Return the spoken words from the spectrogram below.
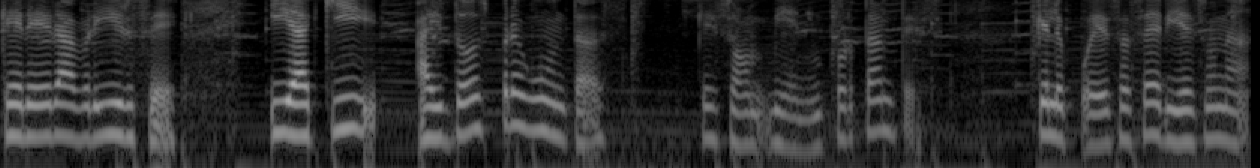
querer abrirse. Y aquí hay dos preguntas que son bien importantes que le puedes hacer y es una,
